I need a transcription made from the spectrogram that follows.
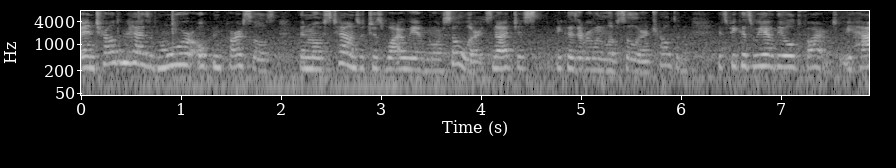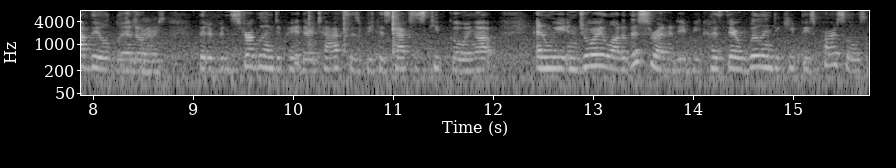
and Charlton has more open parcels than most towns, which is why we have more solar. It's not just because everyone loves solar in Charlton, it's because we have the old farms, we have the old landowners that have been struggling to pay their taxes because taxes keep going up. And we enjoy a lot of this serenity because they're willing to keep these parcels.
